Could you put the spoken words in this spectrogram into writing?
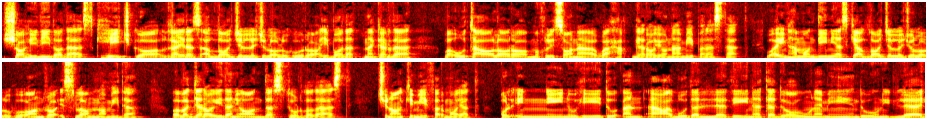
شاهدی داده است که هیچگاه غیر از الله جل جلاله را عبادت نکرده و او تعالی را مخلصانه و حق گرایانه می پرستد و این همان دینی است که الله جل جلاله آن را اسلام نامیده و به گراییدن آن دستور داده است. چنانکه می فرماید قل إني نهيت أن أعبد الذين تدعون من دون الله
